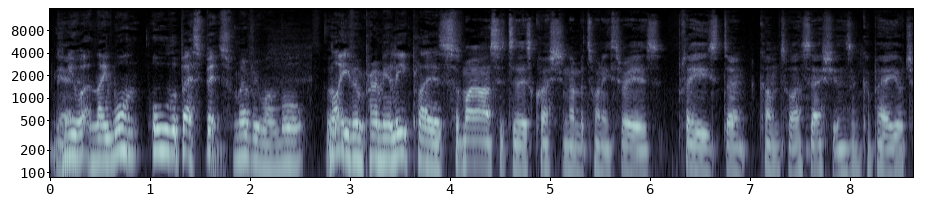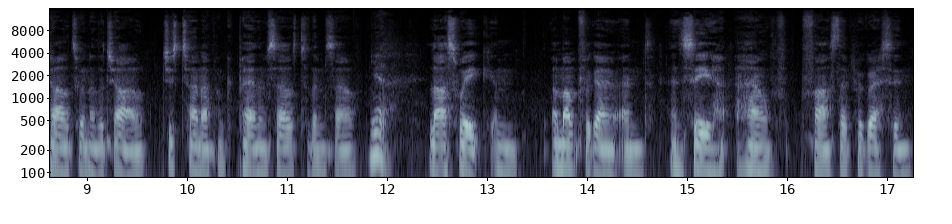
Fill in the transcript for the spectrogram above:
Can Yeah. you? And they want all the best bits from everyone. Well, not even Premier League players. So my answer to this question number 23 is please don't come to our sessions and compare your child to another child. Just turn up and compare themselves to themselves. yeah. Last week and a month ago and and see how fast they're progressing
